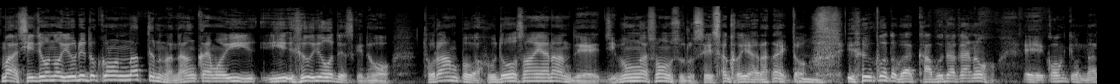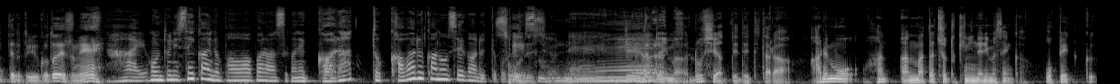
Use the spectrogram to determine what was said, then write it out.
まあ市場のよりどころになってるのは何回も言うようですけど、トランプは不動産屋なんで、自分が損する政策をやらないということが株高の、え根拠になってるということですね。はい、本当に世界のパワーバランスがね、ガラッと変わる可能性があるってことですよね。で、あと今、ロシアって出てたら、あれもはあまたちょっと気になりませんか、オペック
